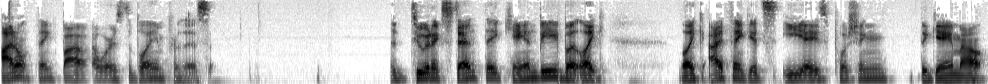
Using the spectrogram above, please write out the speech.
I don't think Bioware is to blame for this. To an extent, they can be, but like, like I think it's EA's pushing the game out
